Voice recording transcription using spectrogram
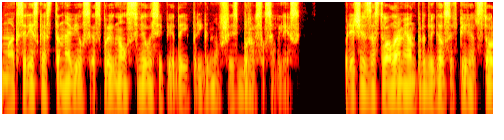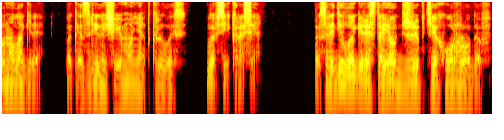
Макс резко остановился, спрыгнул с велосипеда и, пригнувшись, бросился в лес. Прячась за стволами, он продвигался вперед в сторону лагеря, пока зрелище ему не открылось во всей красе. Посреди лагеря стоял джип тех уродов.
